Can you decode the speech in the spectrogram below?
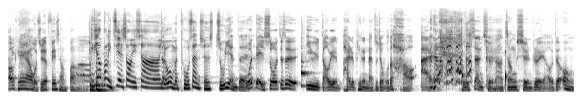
OK 啊，我觉得非常棒啊！一定要帮你介绍一下啊，由我们涂善存主演的。我得说，就是易宇导演拍的片的男主角，我都好爱啊，涂善存啊，张轩瑞啊，我觉得哦，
